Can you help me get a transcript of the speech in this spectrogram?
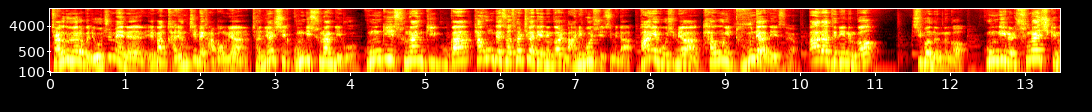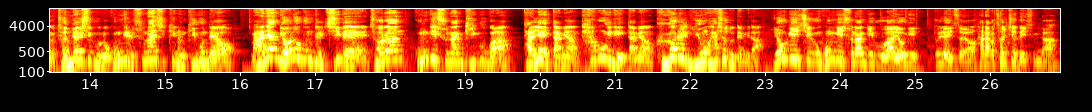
자, 그리고 여러분 요즘에는 일반 가정집에 가보면 전열식 공기순환기구, 공기순환기구가 타공돼서 설치가 되어 있는 걸 많이 볼 수 있습니다. 방에 보시면 타공이 두 군데가 되어 있어요. 빨아들이는 거, 집어넣는 거. 공기를 순환시키는 전열식으로 공기를 순환시키는 기구인데요. 만약 여러분들 집에 저런 공기 순환 기구가 달려 있다면 타공이 되어 있다면 그거를 이용하셔도 됩니다. 여기 지금 공기 순환 기구가 여기 뚫려 있어요. 하나가 설치가 되어 있습니다.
